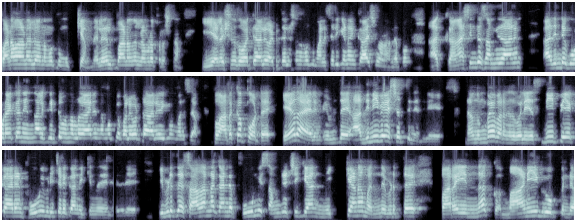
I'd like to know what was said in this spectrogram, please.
പണമാണല്ലോ നമുക്ക് മുഖ്യം. നിലനിൽപ്പാണെന്നല്ലോ നമ്മുടെ പ്രശ്നം. ഈ ഇലക്ഷന് തോറ്റാലും അടുത്ത ഇലക്ഷൻ നമുക്ക് മത്സരിക്കണമെങ്കിൽ കാശ് വേണമല്ലോ. അപ്പൊ ആ കാശിന്റെ സംവിധാനം അതിന്റെ കൂടെയൊക്കെ നിന്നാൽ കിട്ടുമെന്നുള്ള കാര്യം നമുക്ക് പലവട്ടം ആലോചിക്കുമ്പോൾ മനസ്സിലാവും. അപ്പൊ അതൊക്കെ പോട്ടെ ഏതായാലും ഇവിടുത്തെ അധിനിവേശത്തിനെതിരെ ഞാൻ മുമ്പേ പറഞ്ഞതുപോലെ എസ് ഡി പി എക്കാരൻ ഭൂമി പിടിച്ചെടുക്കാൻ നിൽക്കുന്നതിനെതിരെ ഇവിടുത്തെ സാധാരണക്കാരന്റെ ഭൂമി സംരക്ഷിക്കാൻ നിൽക്കണമെന്ന് ഇവിടുത്തെ പറയുന്ന മാണി ഗ്രൂപ്പിന്റെ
